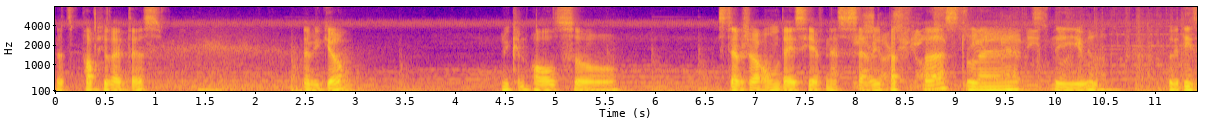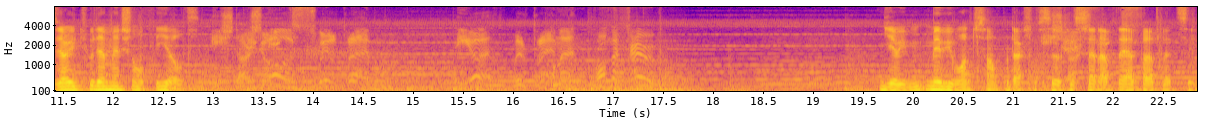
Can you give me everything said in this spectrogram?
Let's populate this. There we go. We can also establish our own base here if necessary. But first, let's see. Ooh, look at these very two-dimensional fields. Yeah, we maybe want some production facilities set up there, but let's see.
